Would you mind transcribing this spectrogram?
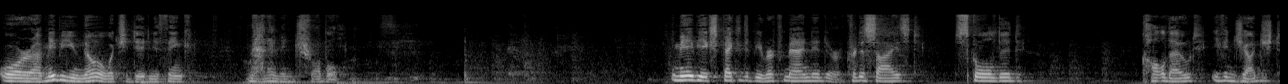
Or uh, maybe you know what you did and you think, man, I'm in trouble. You may be expected to be reprimanded or criticized, scolded, called out, even judged.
